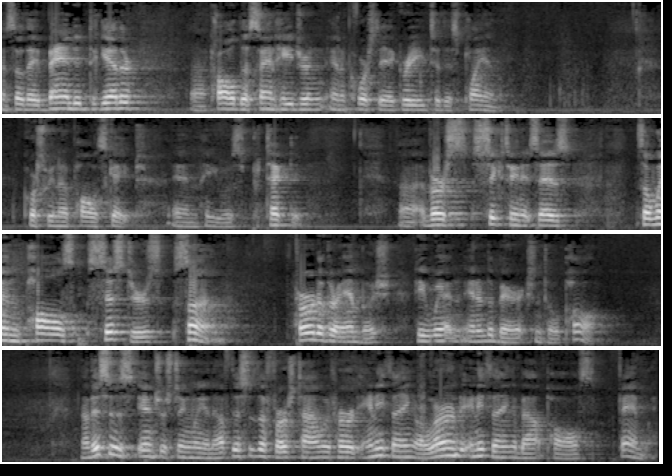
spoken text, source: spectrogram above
And so they banded together uh, called the Sanhedrin, and of course they agreed to this plan. Of course, we know Paul escaped and he was protected. Uh, verse 16 it says So when Paul's sister's son heard of their ambush, he went and entered the barracks and told Paul. Now, this is interestingly enough, this is the first time we've heard anything or learned anything about Paul's family.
